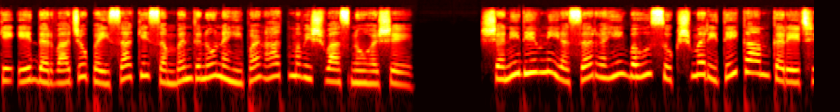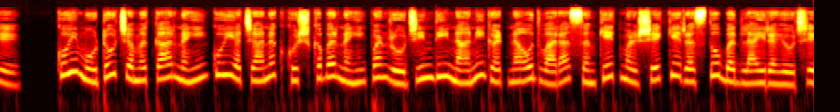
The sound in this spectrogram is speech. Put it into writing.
કે એ દરવાજો પૈસા કે સંબંધનો નહીં, પણ આત્મવિશ્વાસનો હશે. શનિદેવની અસર અહીં બહુ સૂક્ષ્મ રીતે કામ કરે છે. કોઈ મોટો ચમત્કાર નહીં, કોઈ અચાનક ખુશખબર નહીં, પણ રોજિંદી નાની ઘટનાઓ દ્વારા સંકેત મળશે કે રસ્તો બદલાઈ રહ્યો છે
